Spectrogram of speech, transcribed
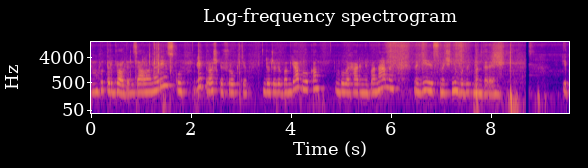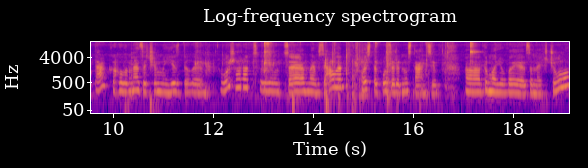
бутерброди взяла нарізку і трошки фруктів. Дуже любимо яблука, були гарні банани. Надіюсь, смачні будуть мандарини. І так, головне, за чим ми їздили в Ужгород, е, це ми взяли ось таку зарядну станцію. Е, Думаю, ви за них чули.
